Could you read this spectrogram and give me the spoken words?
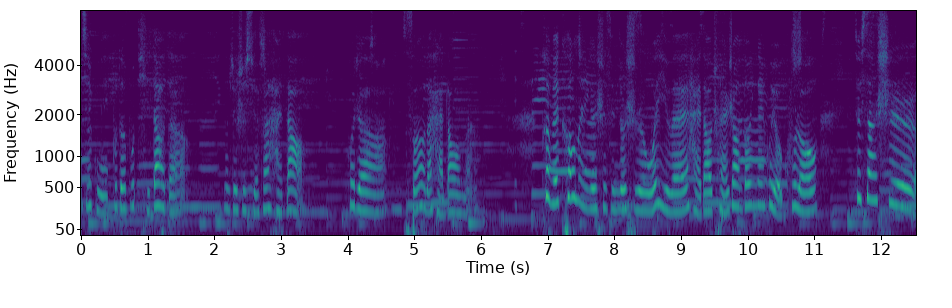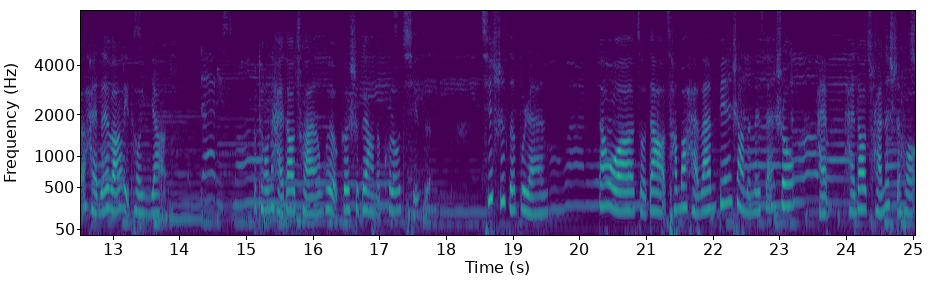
到了荆棘谷，不得不提到的，那就是雪帆海盗，或者所有的海盗们。特别坑的一个事情就是，我以为海盗船上都应该会有骷髅，就像是海贼王里头一样，不同的海盗船会有各式各样的骷髅旗子。其实则不然。当我走到藏宝海湾边上的那三艘海海盗船的时候，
